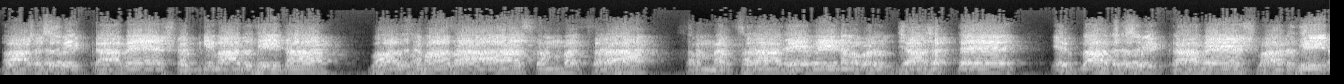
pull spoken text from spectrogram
द्वादशविक्रामेष्वग्निमादधीता द्वादशमासाः संवत्सरः संवत्सरा देवैनमवरुध्याधत्ते यद्वादशविक्रामेष्वादधीत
